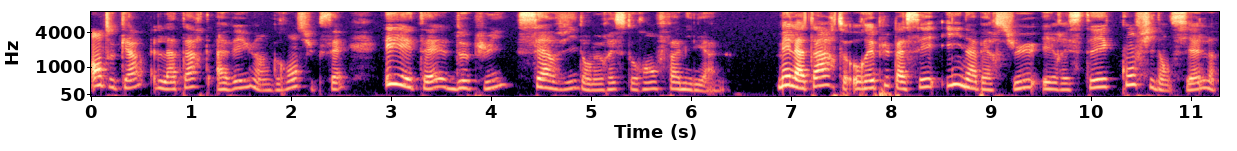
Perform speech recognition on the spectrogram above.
En tout cas, la tarte avait eu un grand succès et était depuis servie dans le restaurant familial. Mais la tarte aurait pu passer inaperçue et rester confidentielle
